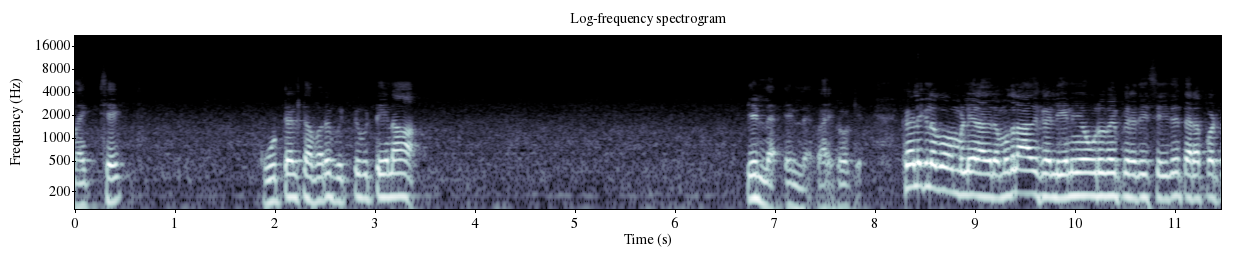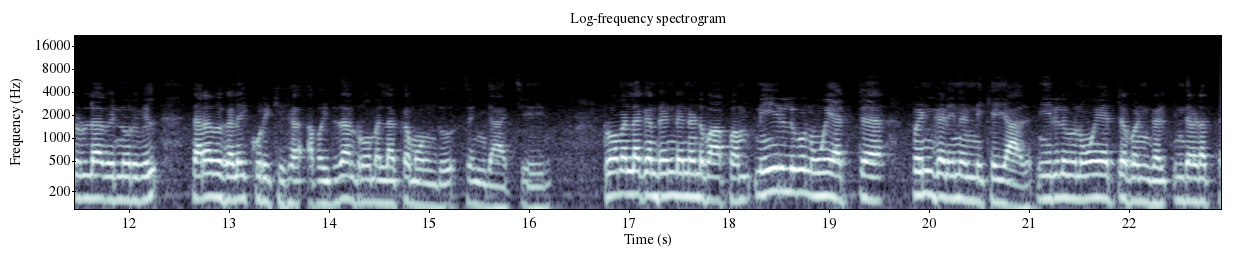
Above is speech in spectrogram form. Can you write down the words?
மைக் செக் கூட்டல் தவறு விட்டு விட்டேனா? இல்லை இல்லை. ரைட் ஓகே கேள்விகளை போக முடியாது அதில் முதலாவது கேள்வி இனிய உருவை பிரதி செய்து தரப்பட்டுள்ள வெண்ணுருவில் தரவுகளை குறிக்குக. அப்போ இதுதான் ரோமன் லக்கம் உண்டு செஞ்சாச்சு. ரோமன் லக்கம் ரெண்டு என்னென்று பார்ப்போம். நீரிழிவு நோயற்ற பெண்களின் எண்ணிக்கை யாது? நீரிழிவு நோயற்ற பெண்கள் இந்த இடத்த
